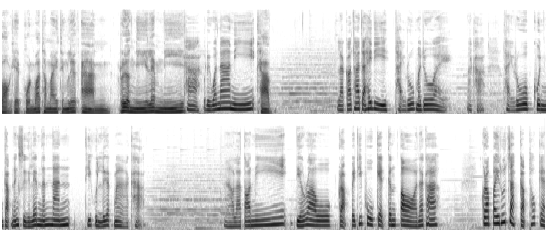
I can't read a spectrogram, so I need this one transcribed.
บอกเหตุผลว่าทำไมถึงเลือกอ่าน เรื่องนี้เล่มนี้ค่ะ หรือว่าหน้านี้ครับ แล้วก็ถ้าจะให้ดีถ่ายรูปมาด้วยนะคะ ถ่ายรูปคุณกับหนังสือเล่มนั้น ๆ ที่คุณเลือกมาค่ะเอาละตอนนี้เดี๋ยวเรากลับไปที่ภูเก็ตกันต่อนะคะ กลับไปรู้จักกับเท่าแก่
